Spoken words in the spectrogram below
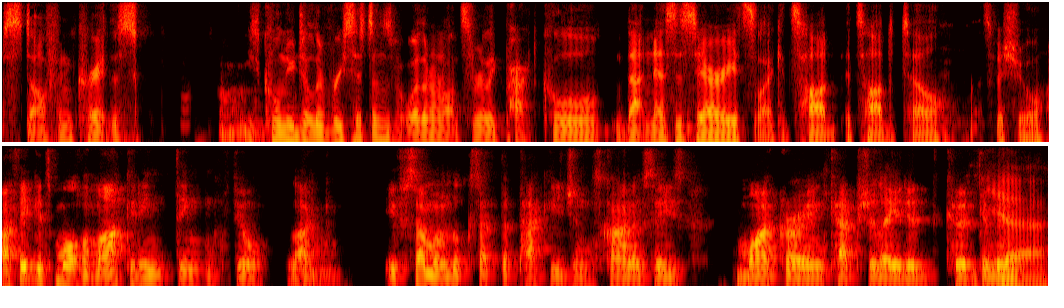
stuff and create this these cool new delivery systems, but whether or not it's really practical, that necessary, it's like it's hard. It's hard to tell. That's for sure. I think it's more of a marketing thing, Phil. Like if someone looks at the package and kind of sees micro encapsulated curcumin, yeah.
